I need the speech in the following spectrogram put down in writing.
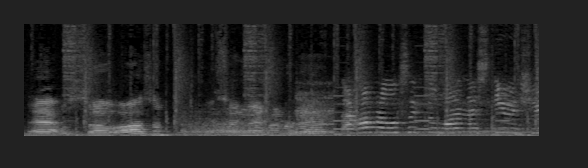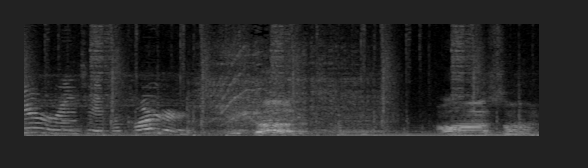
That was so awesome. Let's send that Hummer back. That Hummer looks like the one that Steven Shearer rented for Carter. It does. Awesome.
